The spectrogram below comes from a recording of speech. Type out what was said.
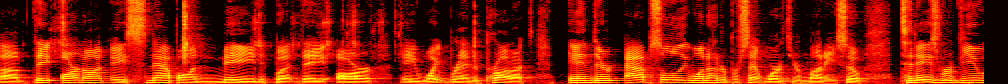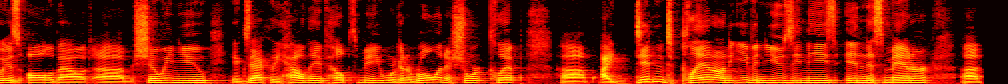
um, they are not a snap-on made, but they are a white branded product and they're absolutely 100% worth your money. So today's review is all about um, showing you exactly how they've helped me. We're gonna roll in a short clip. Uh, I didn't plan on even using these in this manner. Uh,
